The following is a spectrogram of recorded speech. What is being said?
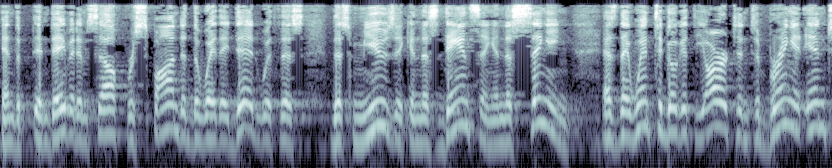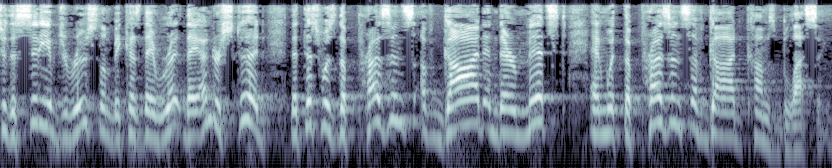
and, the, and, David himself responded the way they did with this, this music and this dancing and this singing as they went to go get the art and to bring it into the city of Jerusalem because they, re, they understood that this was the presence of God in their midst, and with the presence of God comes blessing.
